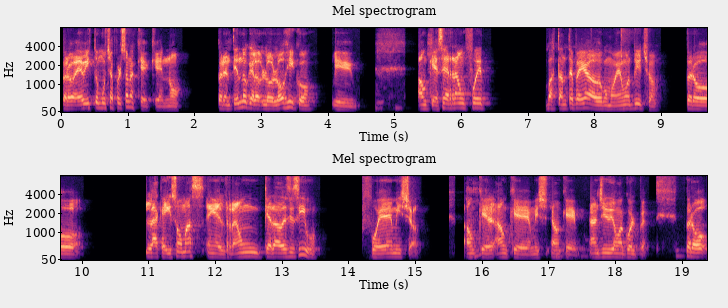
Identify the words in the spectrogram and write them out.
pero he visto muchas personas que, no. Pero entiendo que lo, lógico, y aunque ese round fue bastante pegado, como habíamos dicho, pero la que hizo más en el round que era decisivo fue Michelle. Aunque, aunque, aunque Angie dio más golpe. Pero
